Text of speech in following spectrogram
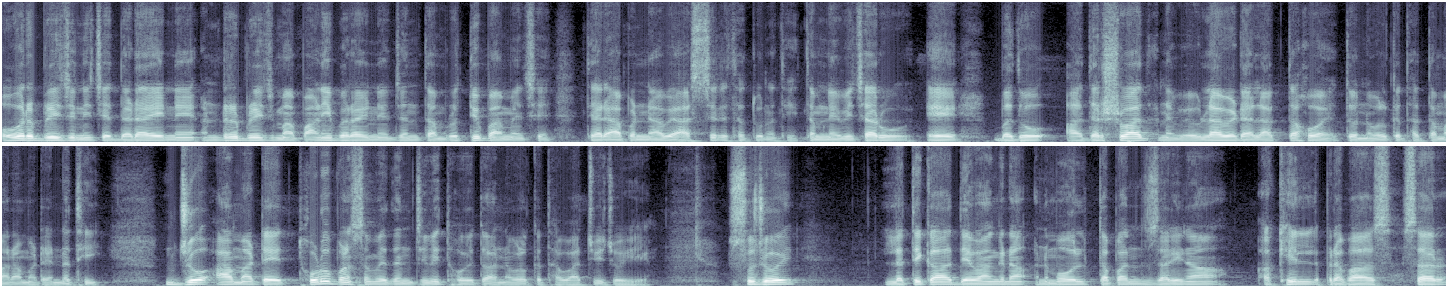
ઓવરબ્રિજ નીચે દડાઈને, અંડરબ્રિજમાં પાણી ભરાઈને જનતા મૃત્યુ પામે છે ત્યારે આપણને હવે આશ્ચર્ય થતું નથી. તમને વિચારવું એ બધો આદર્શવાદ અને વેવલાવેડા લાગતા હોય તો નવલકથા તમારા માટે નથી. જો આ માટે થોડું પણ સંવેદન જીવિત હોય તો આ નવલકથા વાંચવી જોઈએ. સુજોય, લતિકા દેવાંગના અનમોલ, તપન ઝરીના અખિલ, પ્રભાસ, સર,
